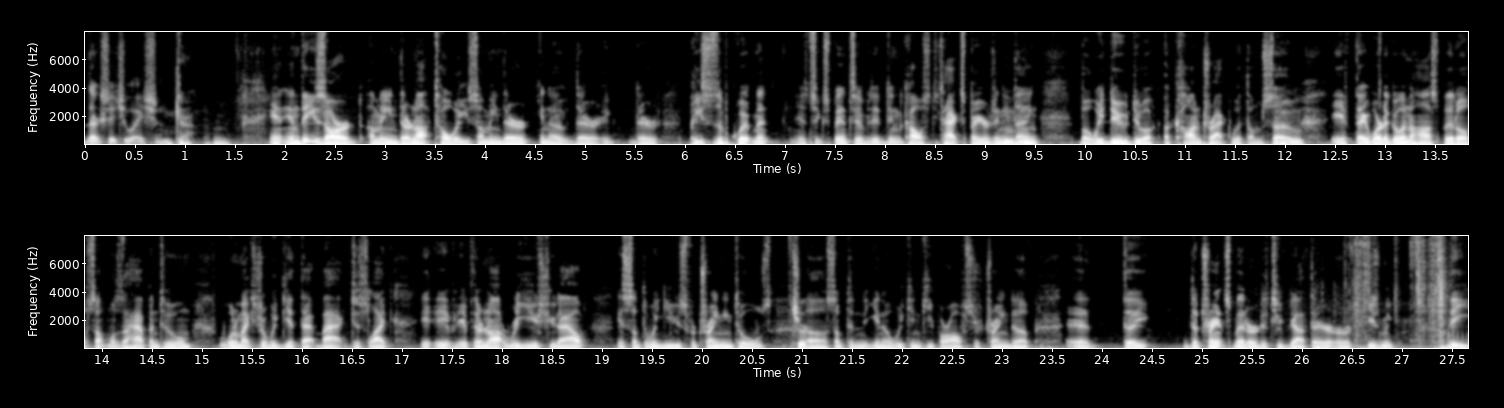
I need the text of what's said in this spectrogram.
their situation. okay hmm. And, and these are, I mean, they're not toys. I mean, they're, you know, they're they're pieces of equipment. It's expensive. It didn't cost the taxpayers anything, mm-hmm. But we do do a, a contract with them. So if they were to go in the hospital, if something was to happen to them, we want to make sure we get that back. Just like if, if they're not reissued out, it's something we can use for training tools. Sure. Uh, something you know we can keep our officers trained up. Uh, the the transmitter that you've got there, or excuse me, the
